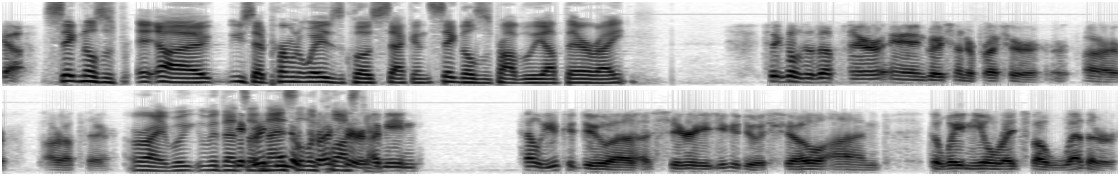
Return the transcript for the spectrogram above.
Yeah. Signals is uh, you said permanent waves is close second. Signals is probably up there, right? Signals is up there, and Grace Under Pressure are are, are up there. All right, we, we- that's yeah, a nice little Pressure, cluster. I mean, hell, you could do a, a series. You could do a show on the way Neil writes about weather.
